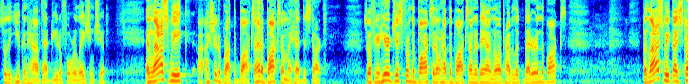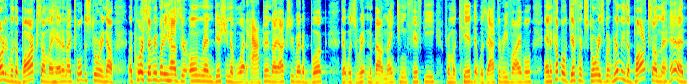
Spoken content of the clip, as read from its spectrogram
so that you can have that beautiful relationship. And last week, I should have brought the box. I had a box on my head to start. So if you're here just from the box, I don't have the box on today. I know I probably look better in the box. But last week I started with a box on my head and I told the story. Now, of course, everybody has their own rendition of what happened. I actually read a book that was written about 1950 from a kid that was at the revival and a couple of different stories. But really, the box on the head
